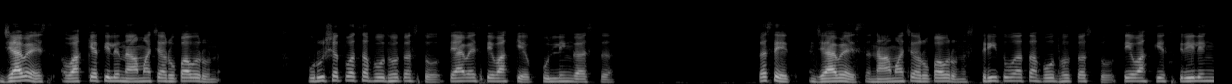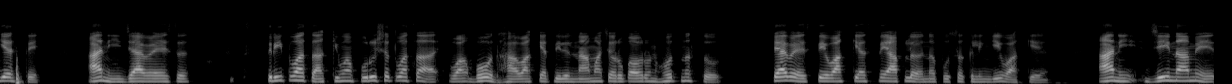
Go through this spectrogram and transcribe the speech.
ज्यावेळेस वाक्यातील नामाच्या रूपावरून पुरुषत्वाचा बोध होत असतो त्यावेळेस ते वाक्य पुल्लिंग असतं. तसेच ज्यावेळेस नामाच्या रूपावरून स्त्रीत्वाचा बोध होत असतो ते वाक्य स्त्रीलिंगी असते. आणि ज्यावेळेस स्त्रीत्वाचा किंवा पुरुषत्वाचा वा बोध हा वाक्यातील नामाच्या रूपावरून होत नसतो त्यावेळेस ते वाक्य असते आपलं नपुसकलिंगी वाक्य. आणि जी नामे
